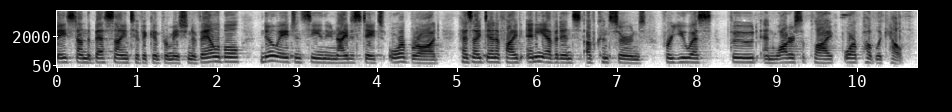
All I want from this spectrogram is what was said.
Based on the best scientific information available, no agency in the United States or abroad has identified any evidence of concerns for U.S. food and water supply or public health.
